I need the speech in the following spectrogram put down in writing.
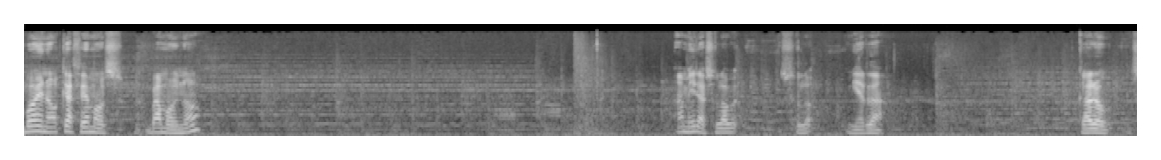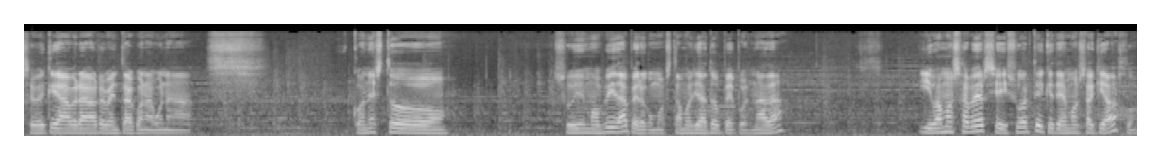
Bueno, ¿qué hacemos? Vamos, ¿no? Ah, mira, solo... Solo... Mierda. Claro, se ve que habrá reventado con alguna... Con esto... Subimos vida, pero como estamos ya a tope, pues nada. Y vamos a ver si hay suerte que tenemos aquí abajo.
